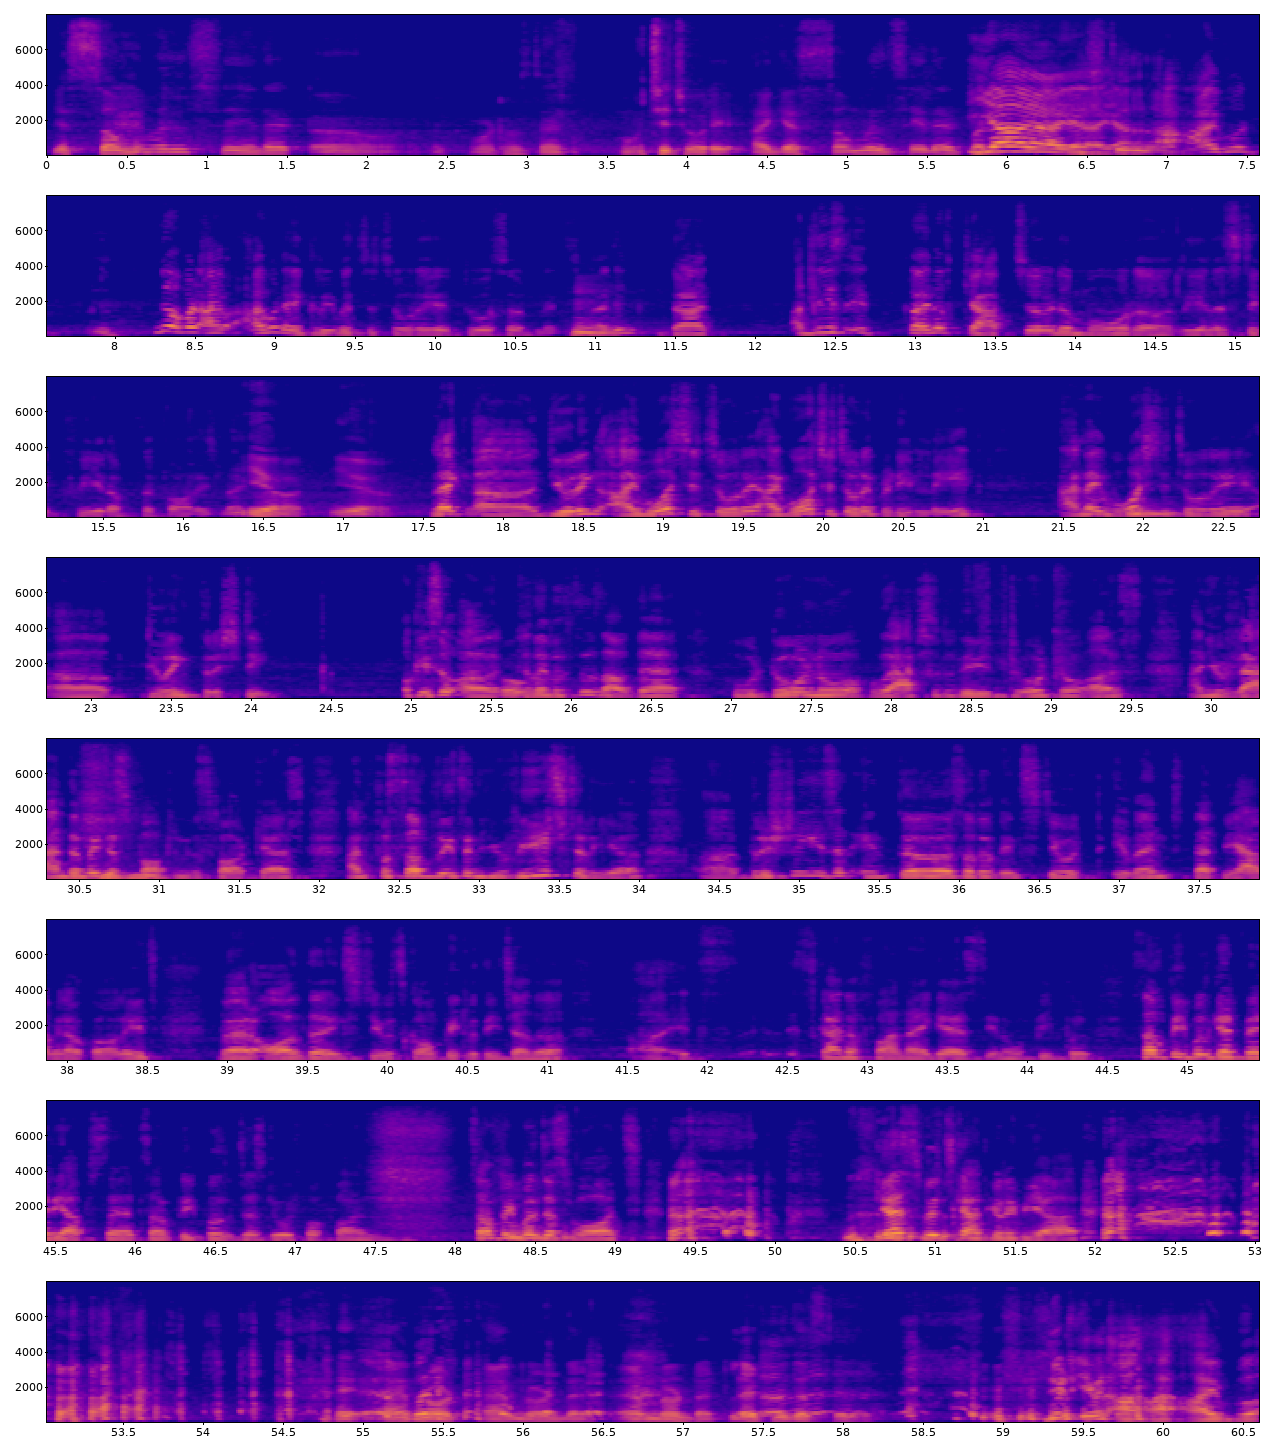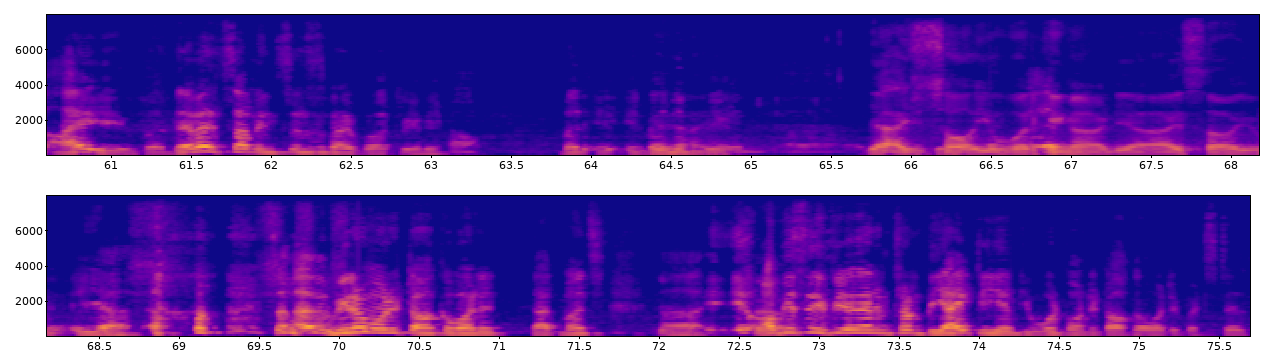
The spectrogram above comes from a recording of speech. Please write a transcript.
Yes, some will say that. Uh, like what was that? Oh, Chhichhore. I guess some will say that, but Yeah, yeah, I yeah, yeah. still. I, I would Yeah. No, but I, I would agree with Chhichhore to a certain extent. I Hmm. think that at least it kind of captured a more uh, realistic feel of the college life. Yeah, yeah. Like uh, during I watched Chhichhore, I watched Chhichhore pretty late, and I watched Hmm. Chhichhore uh, during Drishti. Okay, so uh, to the Oh. listeners out there who don't know, who absolutely don't know us, and you randomly just popped into this podcast, and for some reason you reached till here, uh, Drishti is an inter sort of institute event that we have in our college where all the institutes compete with each other. Uh, it's it's kind of fun, I guess. You know, people. Some people get very upset. Some people just do it for fun. Some people just watch. Guess which category we are. Hey, I'm but not. I'm not that. I'm not that. Let me just say that. dude, even I, I, I, I, there were some instances where I worked really hard, but it, it went in Yeah, yeah. vain. Uh, Yeah, I saw you working hard. Yeah, I saw you. Yeah. so uh, we don't want to talk about it that much. Uh, Sure. obviously, if you're from BITM, you would want to talk about it, but still.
